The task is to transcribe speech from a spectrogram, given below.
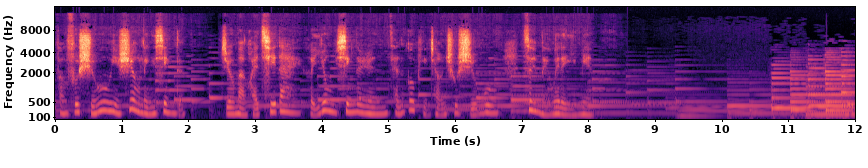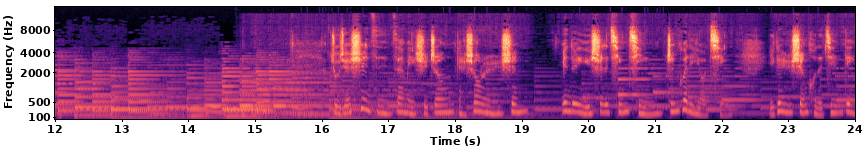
仿佛食物也是有灵性的，只有满怀期待和用心的人，才能够品尝出食物最美味的一面。主角世子在美食中感受了人生。面对遗失的亲情、珍贵的友情、一个人生活的坚定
